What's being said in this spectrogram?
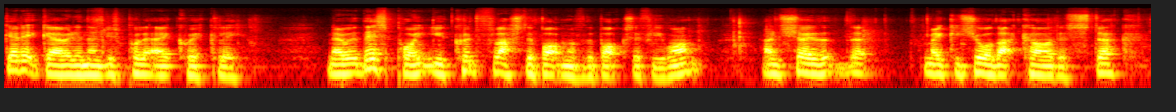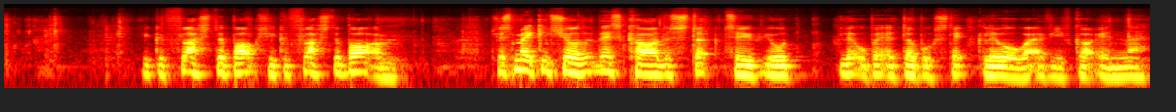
get it going and then just pull it out quickly. Now at this point you could flash the bottom of the box if you want and show that, that making sure that card is stuck. You could flash the box, you could flash the bottom. Just making sure that this card is stuck to your little bit of double stick glue or whatever you've got in there.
